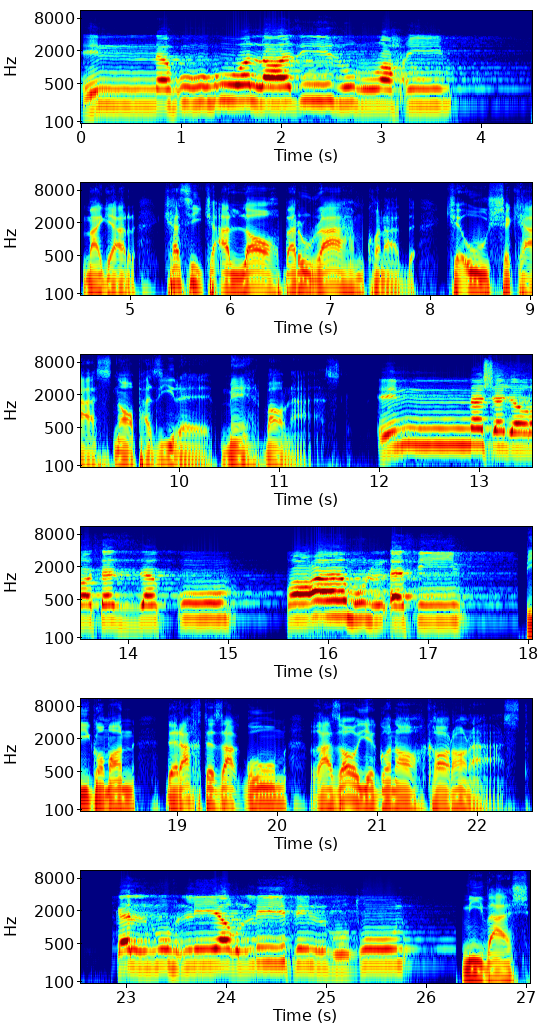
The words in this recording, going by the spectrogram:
انه هو العزیز الرحیم مگر کسی که الله بر او رحم کند که او شکست ناپذیر مهربان است. این شجرت الزقوم طعام الاثیم بیگمان درخت زقوم غذای گناهکاران است. کالمهل یغلی فی البطون. میوش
